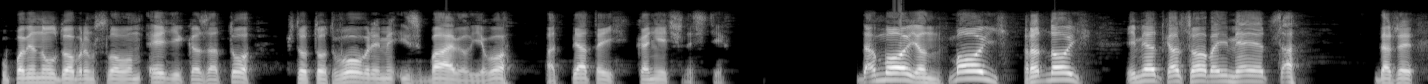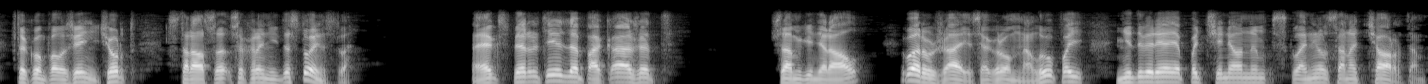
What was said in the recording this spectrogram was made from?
упомянул добрым словом Эдика за то, что тот вовремя избавил его от пятой конечности. «Да мой он, мой, родной, и метка особо имеется!» Даже в таком положении черт старался сохранить достоинство. «Экспертиза покажет...» Сам генерал, вооружаясь огромной лупой, не доверяя подчиненным, склонился над чертом.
